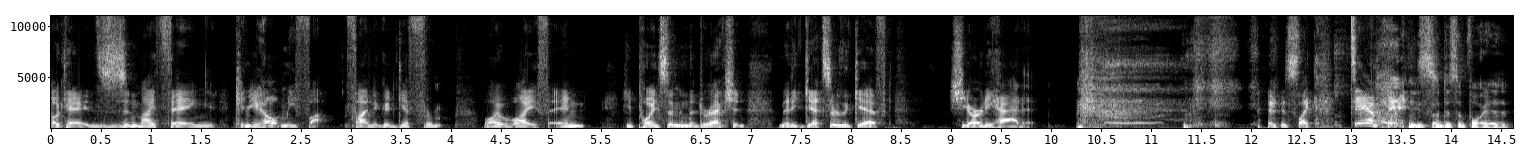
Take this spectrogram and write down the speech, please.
"Okay, this isn't my thing. Can you help me fi- find a good gift for my wife?" And he points him in the direction. Then he gets her the gift. She already had it, and it's like, "Damn it!" He's so disappointed.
